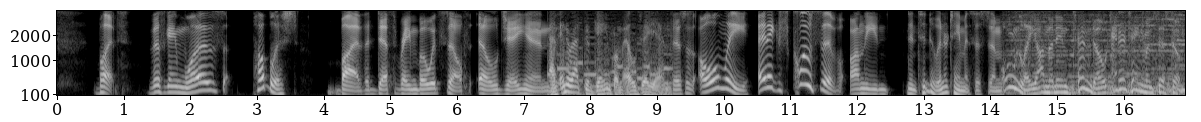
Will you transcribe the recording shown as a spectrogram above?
but this game was published by the Death Rainbow itself, LJN. An interactive game from LJN. This was only an exclusive on the Nintendo Entertainment System. Only on the Nintendo Entertainment System.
